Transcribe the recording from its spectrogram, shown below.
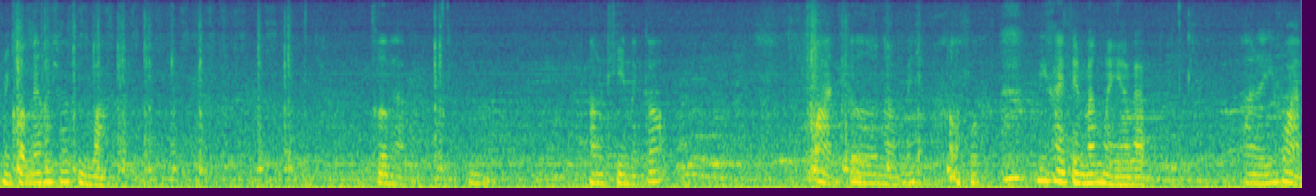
เป็นคนไม่ค่อยชอบกินหวานคือแบบบางทีมันก็หวานเกินอะไม่ชอบ มีใครเป็นบ้างไหมอะแบบ อะไรที่หวาน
